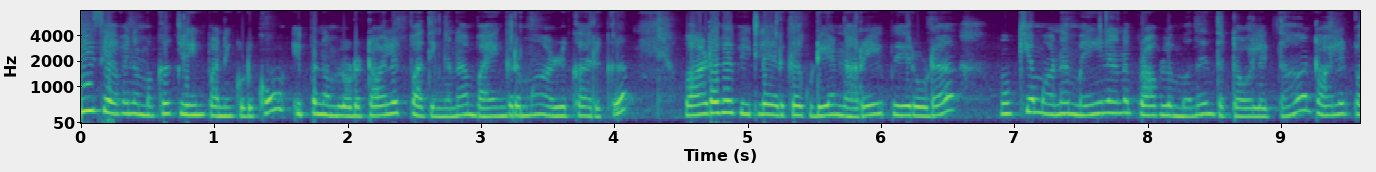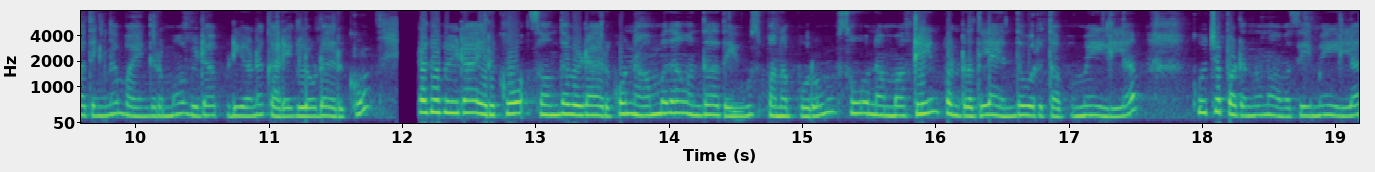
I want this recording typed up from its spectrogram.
ஈஸியாகவே நமக்கு க்ளீன் பண்ணி கொடுக்கும். இப்போ நம்மளோட டாய்லெட் பார்த்திங்கன்னா பயங்கரமாக அழுக்காக இருக்குது வாடகை வீட்டில் இருக்கக்கூடிய நிறைய பேரோட முக்கியமான மெயினான ப்ராப்ளம் வந்து இந்த டாய்லெட் தான். டாய்லெட் பார்த்திங்கன்னா பயங்கரமாக விடாப்பிடியான கரைகளோடு இருக்கும். வாடகை வீடாக இருக்கும் சொந்த வீடாக இருக்கும் நாம தான் வந்து அதை யூஸ் பண்ண போகிறோம் ஸோ நம்ம க்ளீன் பண்ணுறதுல எந்த ஒரு தப்புமே இல்லை. கூச்சப்படணும்னு அவசியமே இல்லை.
